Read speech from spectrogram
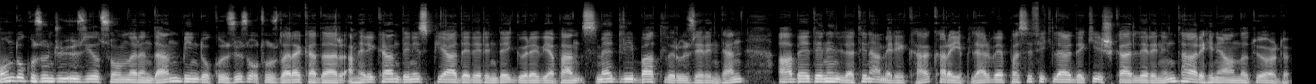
19. yüzyıl sonlarından 1930'lara kadar Amerikan deniz piyadelerinde görev yapan Smedley Butler üzerinden ABD'nin Latin Amerika, Karayipler ve Pasifiklerdeki işgallerinin tarihini anlatıyordu.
